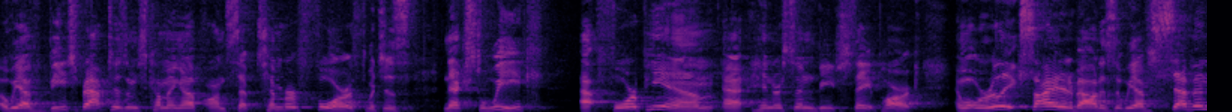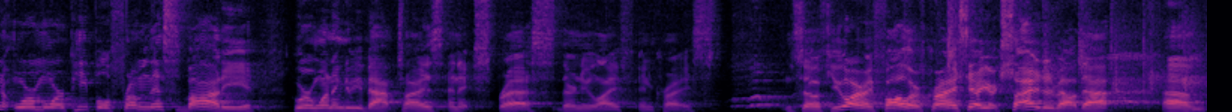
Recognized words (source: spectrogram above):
Uh, we have beach baptisms coming up on September 4th, which is next week at 4 p.m. at Henderson Beach State Park. And what we're really excited about is that we have seven or more people from this body who are wanting to be baptized and express their new life in Christ. And so, if you are a follower of Christ, yeah, you're excited about that. Um,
